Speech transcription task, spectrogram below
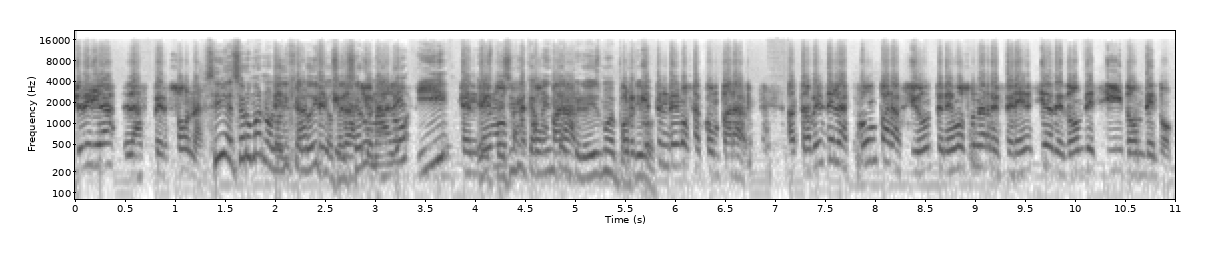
yo diría las personas. Sí, el ser humano, lo dije, lo dije, o sea, el ser humano y específicamente el periodismo deportivo. ¿Por qué tendemos a comparar? A través de la comparación tenemos una referencia de dónde sí y dónde no,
